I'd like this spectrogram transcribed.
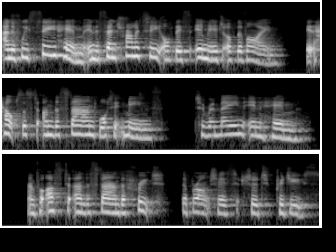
And if we see him in the centrality of this image of the vine, it helps us to understand what it means to remain in him and for us to understand the fruit the branches should produce.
